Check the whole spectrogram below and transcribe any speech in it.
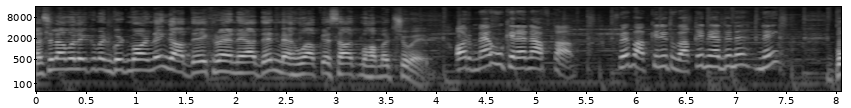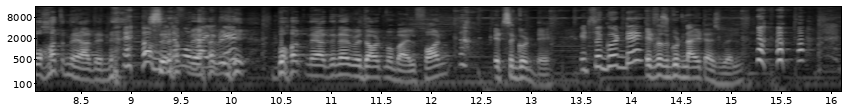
अस्सलाम वालेकुम and good morning आप देख रहे हैं नया दिन। मैं हूँ आपके साथ मोहम्मद शुएब। और मैं हूँ किरण आफ्ताब। शुएब आपके लिए तो वाकई नया दिन है नहीं? बहुत नया दिन है। सिर्फ़ नया दिन नहीं बहुत नया दिन है without mobile phone it's a good day it's a good day it was good night as well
